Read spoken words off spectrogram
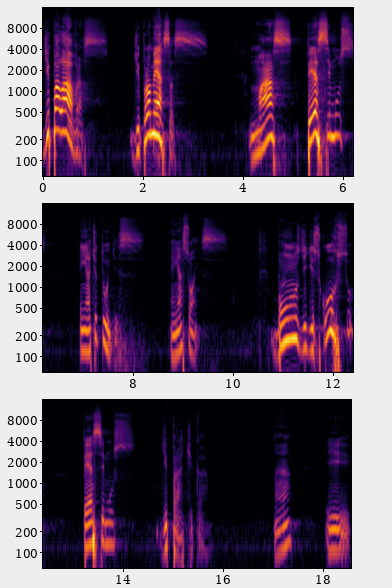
de palavras, de promessas, mas péssimos em atitudes, em ações. Bons de discurso, péssimos de prática. Né? E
